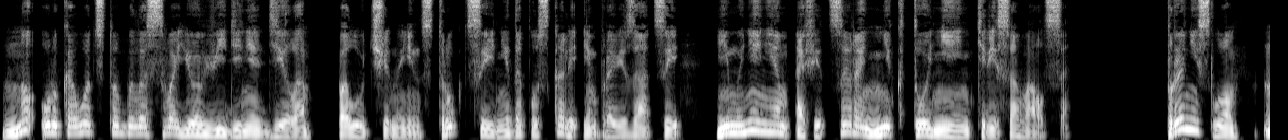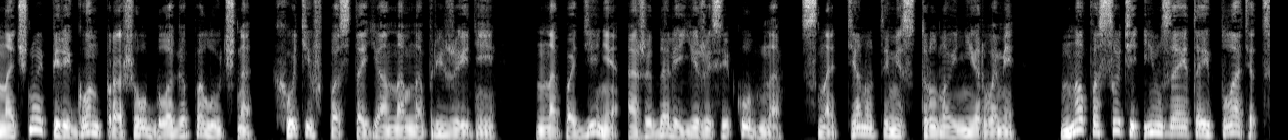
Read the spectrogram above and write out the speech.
но у руководства было свое видение дела, полученные инструкции не допускали импровизации, и мнением офицера никто не интересовался. Пронесло, Ночной перегон прошел благополучно, хоть и в постоянном напряжении. Нападения ожидали ежесекундно, с натянутыми струной нервами. Но по сути им за это и платят,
